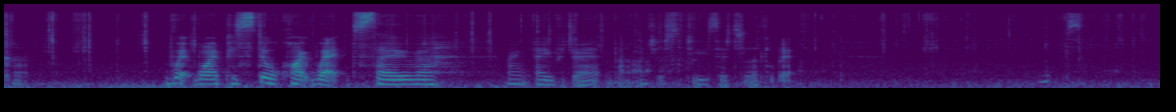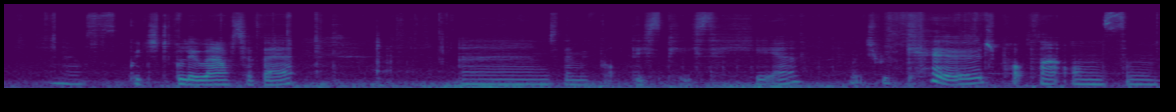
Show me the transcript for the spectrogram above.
that. Wet wipe is still quite wet, so uh, I won't overdo it, but I'll just use it a little bit. Oops. Now squidged glue out of there. And then we've got this piece here, which we could pop that on some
